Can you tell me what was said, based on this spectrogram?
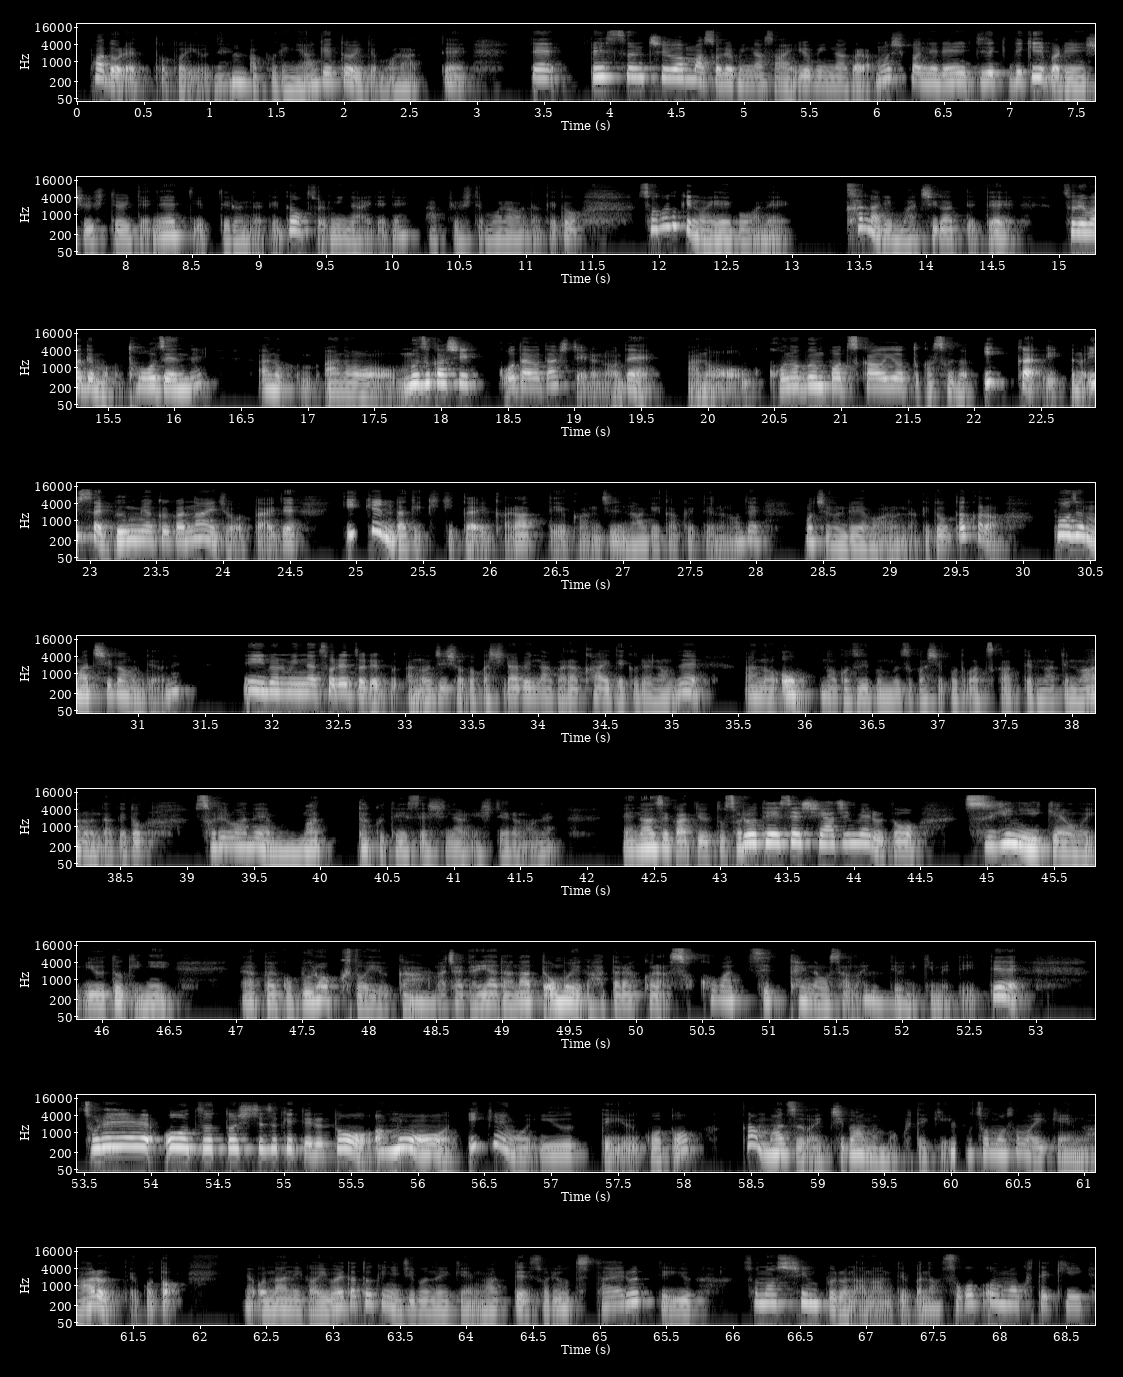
パドレットというね、アプリに上げといてもらって、で、レッスン中はまあそれを皆さん読みながら、もしくはね、できれば練習しておいてねって言ってるんだけど、それ見ないでね、発表してもらうんだけど、その時の英語はね、かなり間違ってて、それはでも当然ね、あのあの難しいお題を出しているので、あのこの文法使うよとか、そういうの一回あの一切文脈がない状態で、意見だけ聞きたいからっていう感じで投げかけてるので、もちろん例はあるんだけど、だから当然間違うんだよね。でいろいろみんなそれぞれあの辞書とか調べながら書いてくれるので、あのおなんか随分難しい言葉使ってるなっていうのもあるんだけど、それはね、全く訂正しないようにしてるのね。えなぜかというと、それを訂正し始めると、次に意見を言うときに、やっぱりこうブロックというか、間違えたら嫌だなって思いが働くから、そこは絶対直さないっていうふうに決めていて、それをずっとし続けてると、あもう意見を言うっていうことがまずは一番の目的。そもそも意見があるっていうこと。何か言われた時に自分の意見があって、それを伝えるっていう、そのシンプルな、なんていうかな、そこが目的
